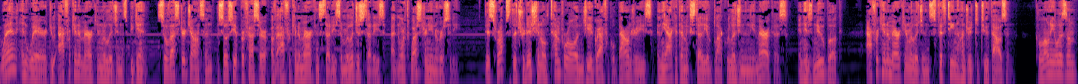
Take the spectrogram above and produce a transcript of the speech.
When and where do African American religions begin? Sylvester Johnson, Associate Professor of African American Studies and Religious Studies at Northwestern University, disrupts the traditional temporal and geographical boundaries in the academic study of black religion in the Americas in his new book, African American Religions 1500 to 2000 Colonialism,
